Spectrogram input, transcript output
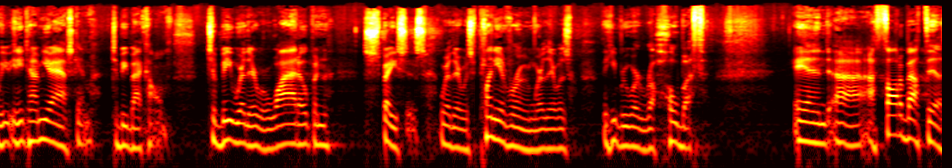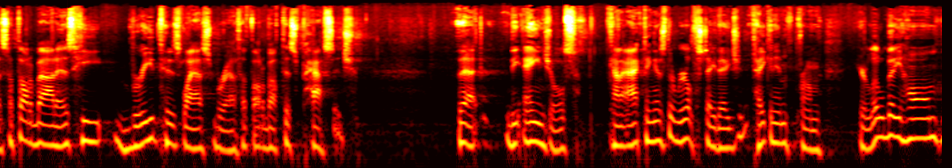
anytime you ask him, to be back home, to be where there were wide open spaces, where there was plenty of room, where there was the Hebrew word Rehoboth, and uh, I thought about this. I thought about as he breathed his last breath, I thought about this passage that the angels, kind of acting as the real estate agent, taking him from your little bitty home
